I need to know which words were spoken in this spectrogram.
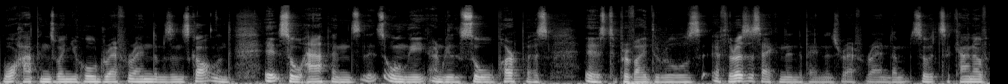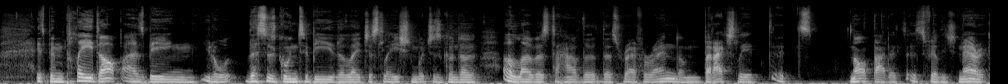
what happens when you hold referendums in Scotland. It so happens its only and really sole purpose is to provide the rules if there is a second independence referendum. So it's a kind of it's been played up as being you know this is going to be the legislation which is going to allow us to have the, this referendum, but actually it, it's not that it's fairly generic,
